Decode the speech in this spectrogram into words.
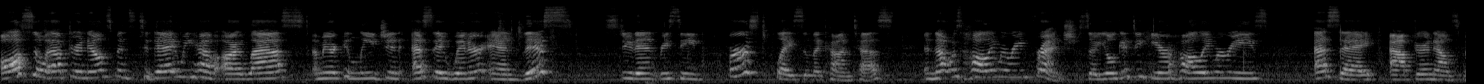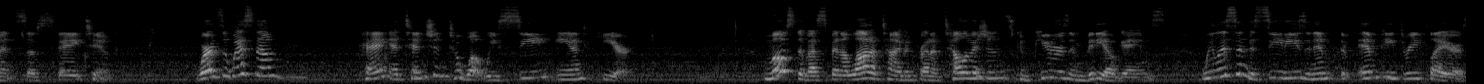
Also, after announcements today, we have our last American Legion essay winner, and this student received first place in the contest, and that was Holly Marie French. So you'll get to hear Holly Marie's essay after announcements, so stay tuned. Words of wisdom, paying attention to what we see and hear. Most of us spend a lot of time in front of televisions, computers, and video games. We listen to CDs and MP3 players.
